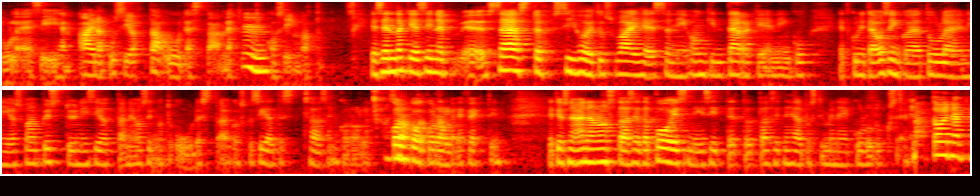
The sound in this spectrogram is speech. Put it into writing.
tulee siihen, aina kun sijoittaa uudestaan ne mm. osingot. Ja sen takia sinne säästösijoitusvaiheessa niin onkin tärkeää, niin kuin, että kun niitä osinkoja tulee, niin jos vaan pystyy, niin sijoittaa ne osingot uudestaan, koska sieltä sit saa sen korolle, korko korolle efektin. Että jos ne aina nostaa sieltä pois, niin sitten, tota, sitten ne helposti menee kulutukseen. Toinen,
